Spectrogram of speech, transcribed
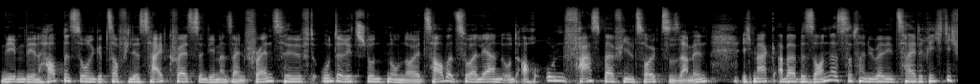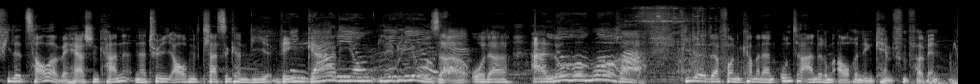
Neben den Hauptmissionen gibt's auch viele Sidequests, in denen man seinen Friends hilft, Unterrichtsstunden, um neue Zauber zu erlernen und auch unfassbar viel Zeug zu sammeln. Ich mag aber besonders, dass man über die Zeit richtig viele Zauber beherrschen kann. Natürlich auch mit Klassikern wie Vingar Wingardium Leviosa oder Alohomora. Viele davon kann man dann unter anderem auch in den Kämpfen verwenden.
